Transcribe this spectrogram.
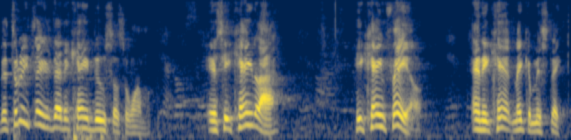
The three things that he can't do, Sister Woman, is he can't lie, he can't fail, and he can't make a mistake.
